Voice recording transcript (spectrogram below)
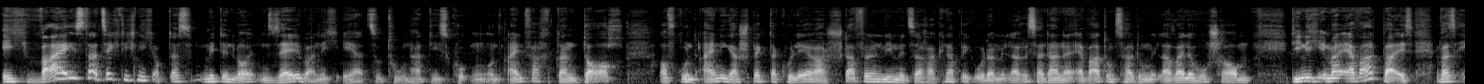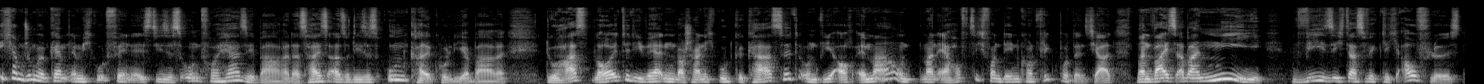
Ich weiß tatsächlich nicht, ob das mit den Leuten selber nicht eher zu tun hat, die es gucken und einfach dann doch aufgrund einiger spektakulärer Staffeln wie mit Sarah Knappig oder mit Larissa da eine Erwartungshaltung mittlerweile hochschrauben, die nicht immer erwartbar ist. Was ich am Dschungelcamp nämlich gut finde, ist dieses Unvorhersehbare. Das heißt also dieses Unkalkulierbare. Du hast Leute, die werden wahrscheinlich gut gecastet und wie auch immer und man erhofft sich von denen Konfliktpotenzial. Man weiß aber nie, wie sich das wirklich auflöst.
